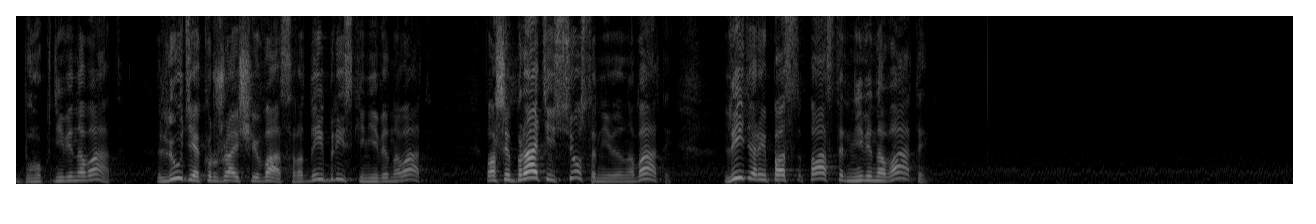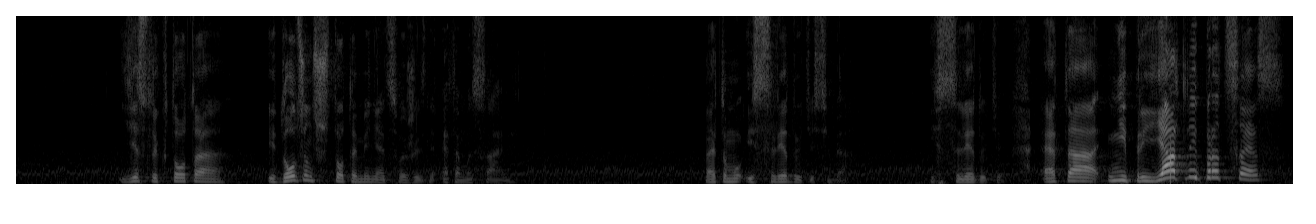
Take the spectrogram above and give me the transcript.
Бог не виноват. Люди, окружающие вас, родные и близкие, не виноваты. Ваши братья и сестры не виноваты. Лидеры и пастырь не виноваты. Если кто-то и должен что-то менять в своей жизни, это мы сами. Поэтому исследуйте себя. Исследуйте. Это неприятный процесс –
